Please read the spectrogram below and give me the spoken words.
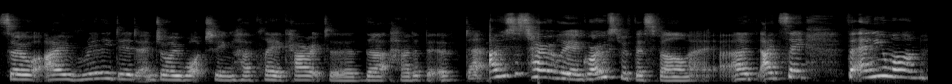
So I really did enjoy watching her play a character that had a bit of depth. I was just terribly engrossed with this film. I, I'd say for anyone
